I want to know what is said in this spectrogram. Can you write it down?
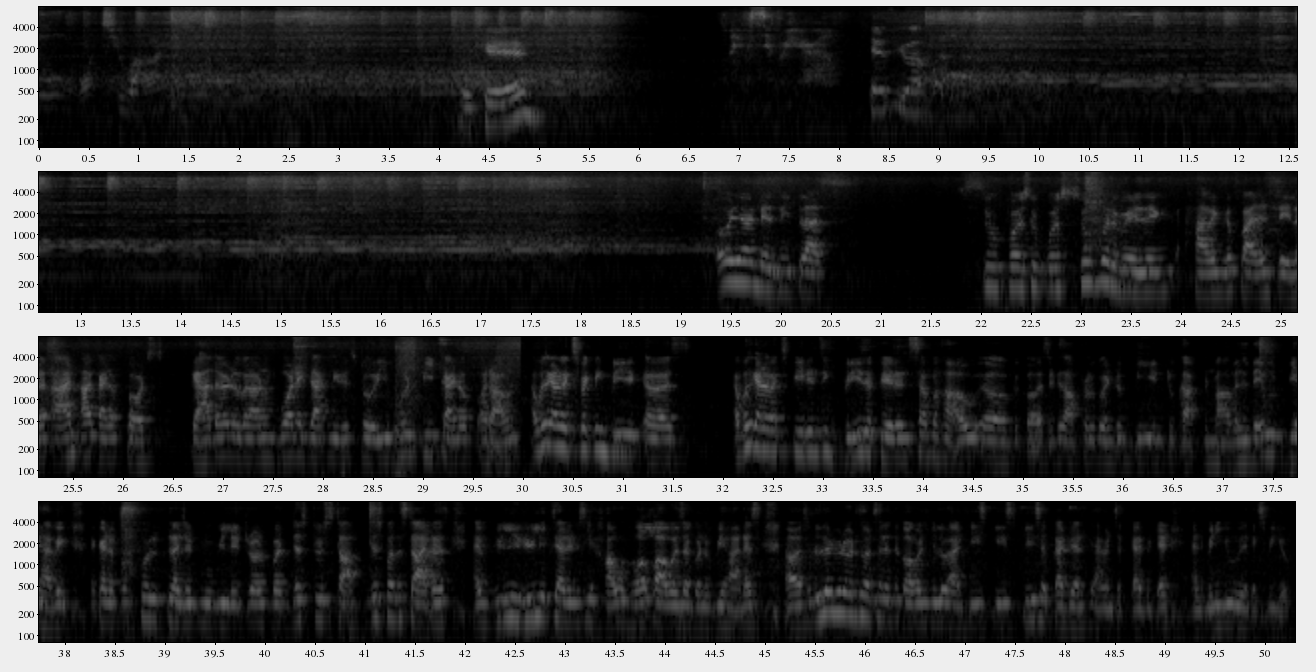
know what you are? Okay. I'm a superhero. Yes, you are. Only on Disney Plus. Super, super, super amazing having the final trailer and our kind of thoughts gathered around what exactly the story would be kind of around. I was kind of expecting Brie, uh, I was kind of experiencing Brie's appearance somehow uh, because it is after all going to be into Captain Marvel. They would be having a kind of a full-fledged movie later on. But just to start, just for the starters, I'm really, really excited to see how her powers are going to be harnessed. Uh, so do let me know your thoughts in the comments below, and please, please, please subscribe if you haven't subscribed yet. And meeting you in the next video.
